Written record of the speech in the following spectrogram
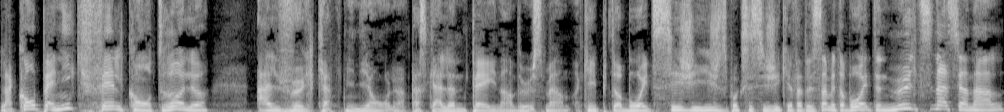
La compagnie qui fait le contrat là, elle veut le 4 millions là parce qu'elle a une paye dans deux semaines. OK, puis t'as beau être CGI, je dis pas que c'est CGI qui a fait le ça, mais t'as beau être une multinationale,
